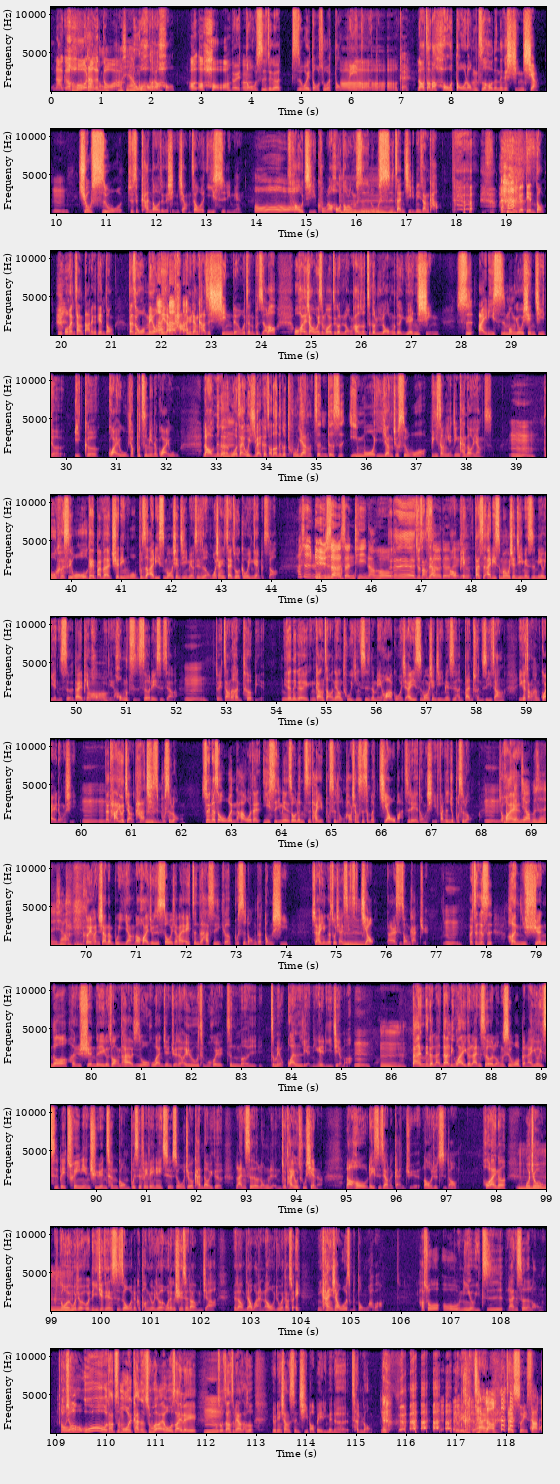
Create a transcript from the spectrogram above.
哪个猴哪个斗啊？怒吼的吼。哦哦吼哦，对，斗是这个紫微斗数的斗，北斗的斗。哦 OK。然后找到猴斗龙之后的那个形象，嗯，就是我就是看到这个形象，在我的意识里面。哦，超级酷。然后猴斗龙是炉石战记里面一张卡，一个电动，我很常打那个电动，但是我没有那张卡，因为那张卡是新的，我真的不知道。然后我后来想，为什么会有这个龙？他说这个龙的原型是《爱丽丝梦游仙境》的一个怪物，叫不知名的怪物。然后那个我在维基百科找到那个图样，真的是一模一样，就是我闭上眼睛看到的样子。嗯，不可思议，我我可以百分百确定，我不知道《爱丽丝梦游仙境》里面有这只龙。我相信在座的各位应该也不知道。它是绿色的身体，然后对对对对，就长这样。那个、然后偏，但是《爱丽丝梦游仙境》里面是没有颜色，大概偏红一点，哦、红紫色类似这样。嗯，对，长得很特别。你的那个你刚刚找的那张图已经是美化过，而且《爱丽丝梦游仙境》里面是很单纯，是一张一个长得很怪的东西。嗯嗯。那他又讲，他其实不是龙。嗯所以那时候我问他，我在意识里面的时候认知，它也不是龙，好像是什么蛟吧之类的东西，反正就不是龙。嗯，就后来跟蛟不是很像，对，很像但不一样。然后后来就是搜一下，发现哎，真的它是一个不是龙的东西，所以它严格说起来是一只蛟，嗯、大概是这种感觉。嗯，可这个是。很玄的哦，很玄的一个状态哦，就是我忽然间觉得，哎呦，怎么会这么这么有关联？你可以理解吗？嗯嗯。但那个蓝，但另外一个蓝色的龙，是我本来有一次被催眠去元成功，不是菲菲那一次的时候，我就有看到一个蓝色的龙人，就他又出现了，然后类似这样的感觉，然后我就知道。后来呢，我就我我就我理解这件事之后，我那个朋友就我那个学生来我们家，就来我们家玩，然后我就问他说：“哎，你看一下我有什么动物好不好？”他说：“哦，你有一只蓝色的龙。”我说：“哦，他怎么会看得出来？猴塞雷。”嗯，我说长什么样子？他说：“有点像神奇宝贝里面的成龙，有点可爱，成龙在水上。”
